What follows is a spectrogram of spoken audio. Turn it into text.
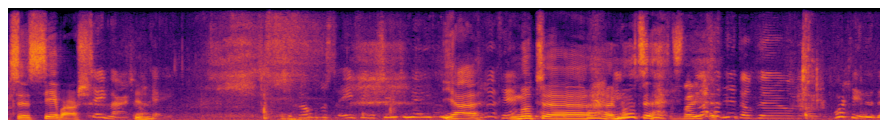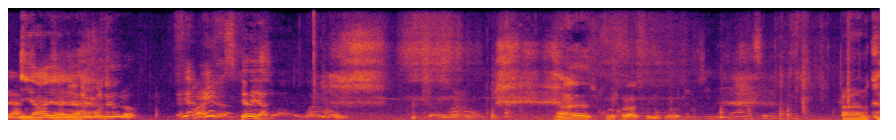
Het is zeebaars. Zeebaars, oké. De grote was 41 centimeter. Ja, Terug, hè? moet, eh, moet. eh. Je lag het net op, de, op het bord inderdaad. Ja, ja, ja. 100 euro. Ja, echt? Ja, ja. Wauw. Wauw. Ja, dat is goed groot genoeg hoor. Dat is inderdaad... Ah, oké.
